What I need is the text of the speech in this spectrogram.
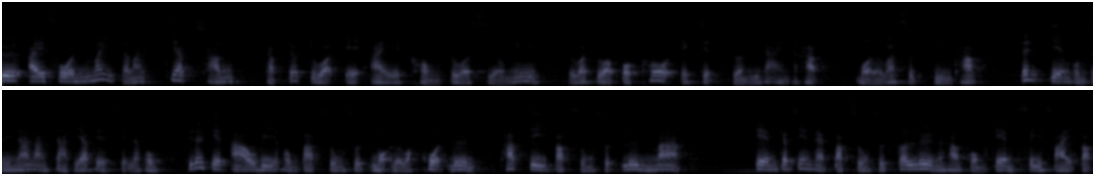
ือ iPhone ไม่สามารถเทียบชั้นกับเจ้าตัว AI ของตัว Xiaomi หรือว่าตัว Poco X7 ตัวนี้ได้นะครับ บอกเลยว่าสุดจริงครับ เล่นเกมผมตัวนี้นะ หลังจากพี่อัปเดตเสร็จแล้วผมพี่เล่นเกม RV ผมปรับสูงสุดบอกเลยว่าโคตรลื่น PUBG ปรับสูงสุดลื่นมาก เกม Capture Impact ปรับสูงสุดก็ลื่นนะครับ ผมเกม Free Fire ปรับ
